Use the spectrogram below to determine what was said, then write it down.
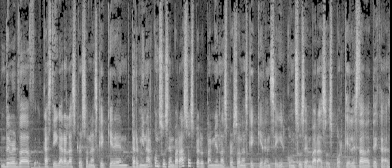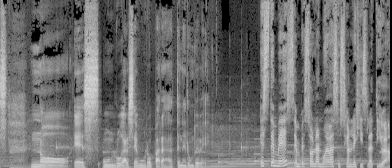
de verdad castigar a las personas que quieren terminar con sus embarazos, pero también las personas que quieren seguir con sus embarazos, porque el estado de Texas no es un lugar seguro para tener un bebé. Este mes empezó la nueva sesión legislativa.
